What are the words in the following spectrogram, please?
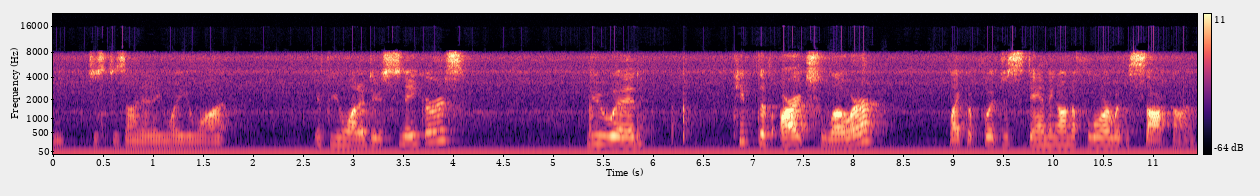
You just design it any way you want. If you want to do sneakers, you would keep the arch lower, like a foot just standing on the floor with a sock on.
